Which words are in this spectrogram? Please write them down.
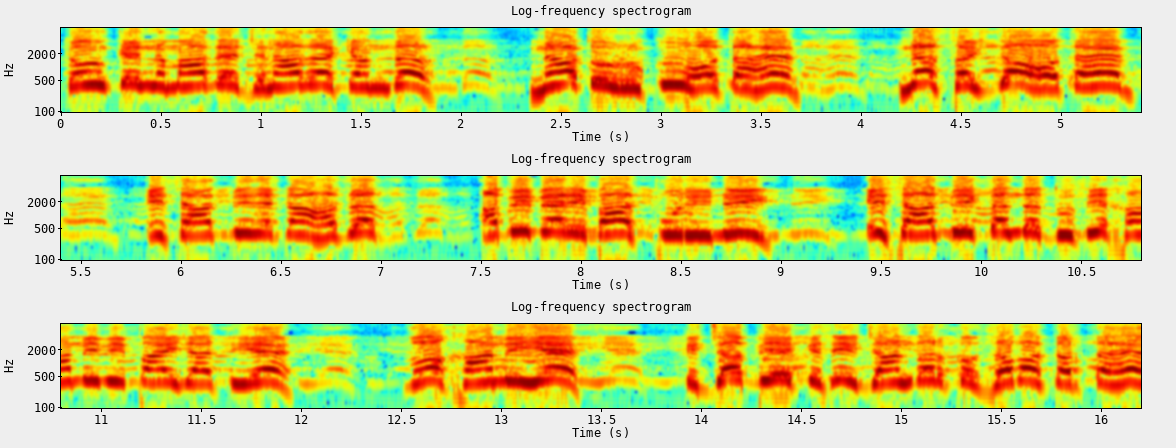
کیونکہ نماز جنازے کے اندر نہ تو رکو ہوتا ہے، نہ سجدہ ہوتا ہے۔ اس آدمی نے کہا، حضرت، ابھی میری بات پوری نہیں۔ اس آدمی کے اندر دوسری خامی بھی پائی جاتی ہے۔ وہ خامی یہ کہ جب یہ کسی جانور کو ذبح کرتا ہے،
